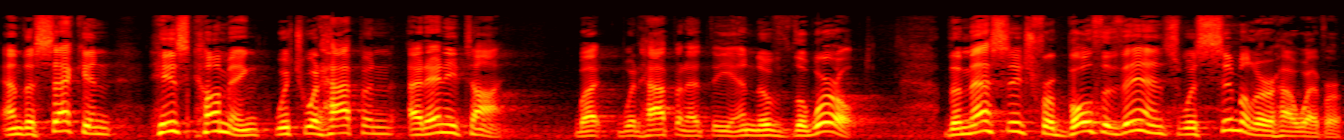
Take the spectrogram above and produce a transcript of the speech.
And the second, His coming, which would happen at any time, but would happen at the end of the world. The message for both events was similar, however.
